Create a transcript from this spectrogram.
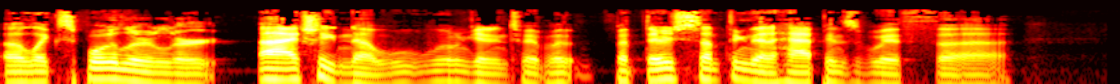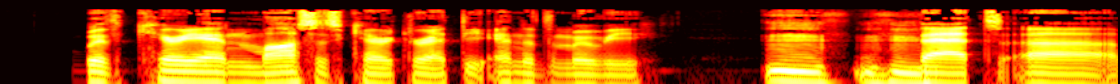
Uh, like spoiler alert. Uh, actually, no, we won't get into it. But but there's something that happens with uh, with Carrie Ann Moss's character at the end of the movie Mm, hmm that uh,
